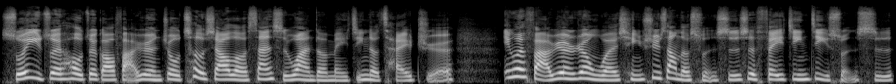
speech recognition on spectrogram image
所以最后最高法院就撤销了三十万的美金的裁决，因为法院认为情绪上的损失是非经济损失，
